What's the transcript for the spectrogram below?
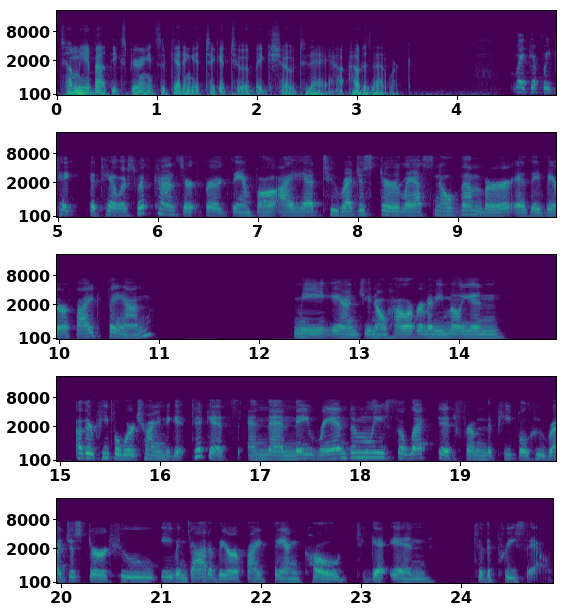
tell me about the experience of getting a ticket to a big show today. How, how does that work? Like if we take the Taylor Swift concert, for example, I had to register last November as a verified fan. Me and, you know, however many million other people were trying to get tickets and then they randomly selected from the people who registered who even got a verified fan code to get in to the pre-sale.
